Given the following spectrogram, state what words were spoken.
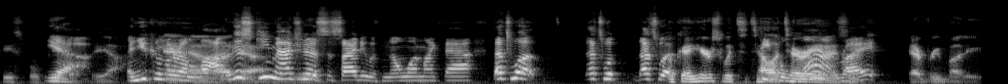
peaceful. People. Yeah. yeah. and you can learn Yeah, a lot. Just yeah. can you imagine a society with no one like that? That's what. That's what. That's what Okay, here's what totalitarianism. want, right? Everybody.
